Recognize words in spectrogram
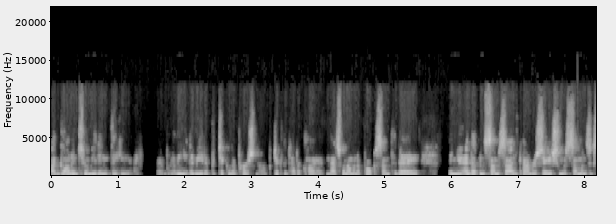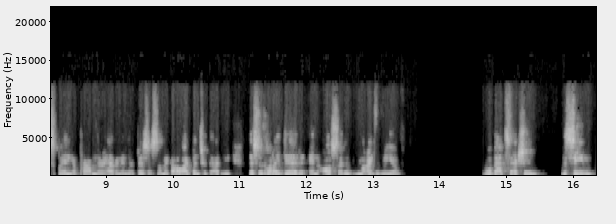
I've gone into a meeting thinking, I really need to meet a particular person or a particular type of client. And that's what I'm going to focus on today. And you end up in some side conversation with someone's explaining a problem they're having in their business. And I'm like, oh, I've been through that. And this is what I did. And all of a sudden it reminded me of, well, that's actually the same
